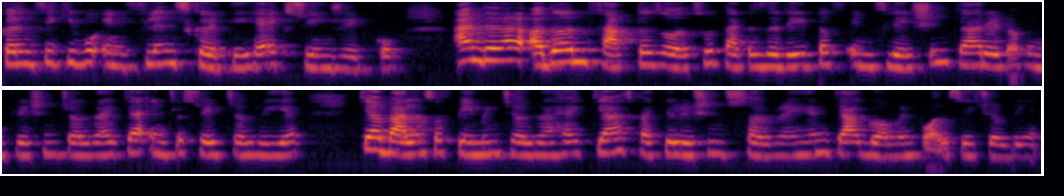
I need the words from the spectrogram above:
करेंसी की वो इन्फ्लुएंस करती है एक्सचेंज रेट को. And there are other factors also that is the rate of inflation क्या रेट ऑफ़ इन्फ्लेशन चल रहा है? क्या इंटरेस्ट रेट चल रही है? क्या बैलेंस ऑफ़ पेमेंट चल रहा है? क्या स्पेकुलेशन चल रहे हैं? क्या गवर्नमेंट पॉलिसी चल रही है?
